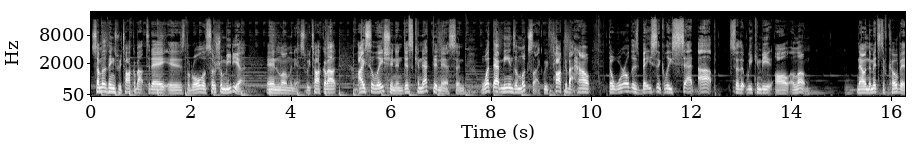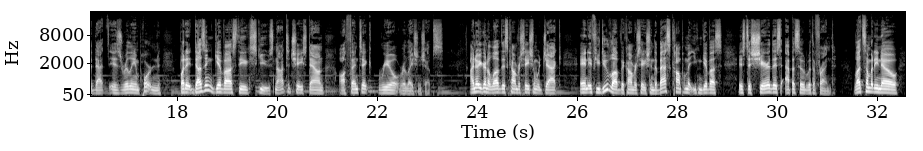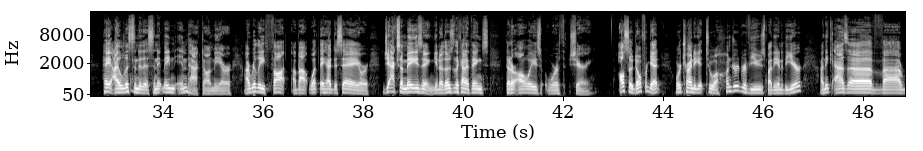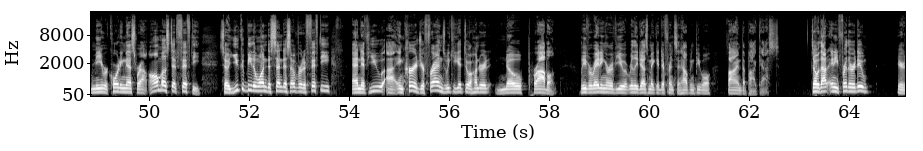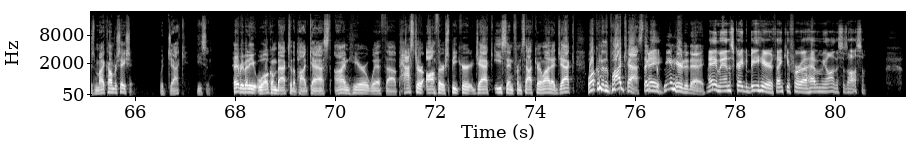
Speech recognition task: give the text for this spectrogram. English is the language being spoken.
Some of the things we talk about today is the role of social media in loneliness. We talk about isolation and disconnectedness and what that means and looks like. We've talked about how the world is basically set up so that we can be all alone. Now, in the midst of COVID, that is really important, but it doesn't give us the excuse not to chase down authentic, real relationships. I know you're going to love this conversation with Jack. And if you do love the conversation, the best compliment you can give us is to share this episode with a friend. Let somebody know hey, I listened to this and it made an impact on me, or I really thought about what they had to say, or Jack's amazing. You know, those are the kind of things that are always worth sharing. Also, don't forget, we're trying to get to 100 reviews by the end of the year. I think as of uh, me recording this, we're almost at 50. So you could be the one to send us over to 50. And if you uh, encourage your friends, we could get to 100, no problem. Leave a rating or review. It really does make a difference in helping people find the podcast. So, without any further ado, here's my conversation with Jack Eason. Hey, everybody, welcome back to the podcast. I'm here with uh, pastor, author, speaker Jack Eason from South Carolina. Jack, welcome to the podcast. Thanks hey. for being here today. Hey, man, it's great to be here. Thank you for uh, having me on. This is awesome.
